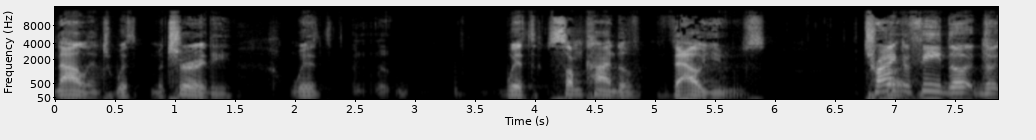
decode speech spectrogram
knowledge, with maturity, with with some kind of values. Trying to feed the, the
